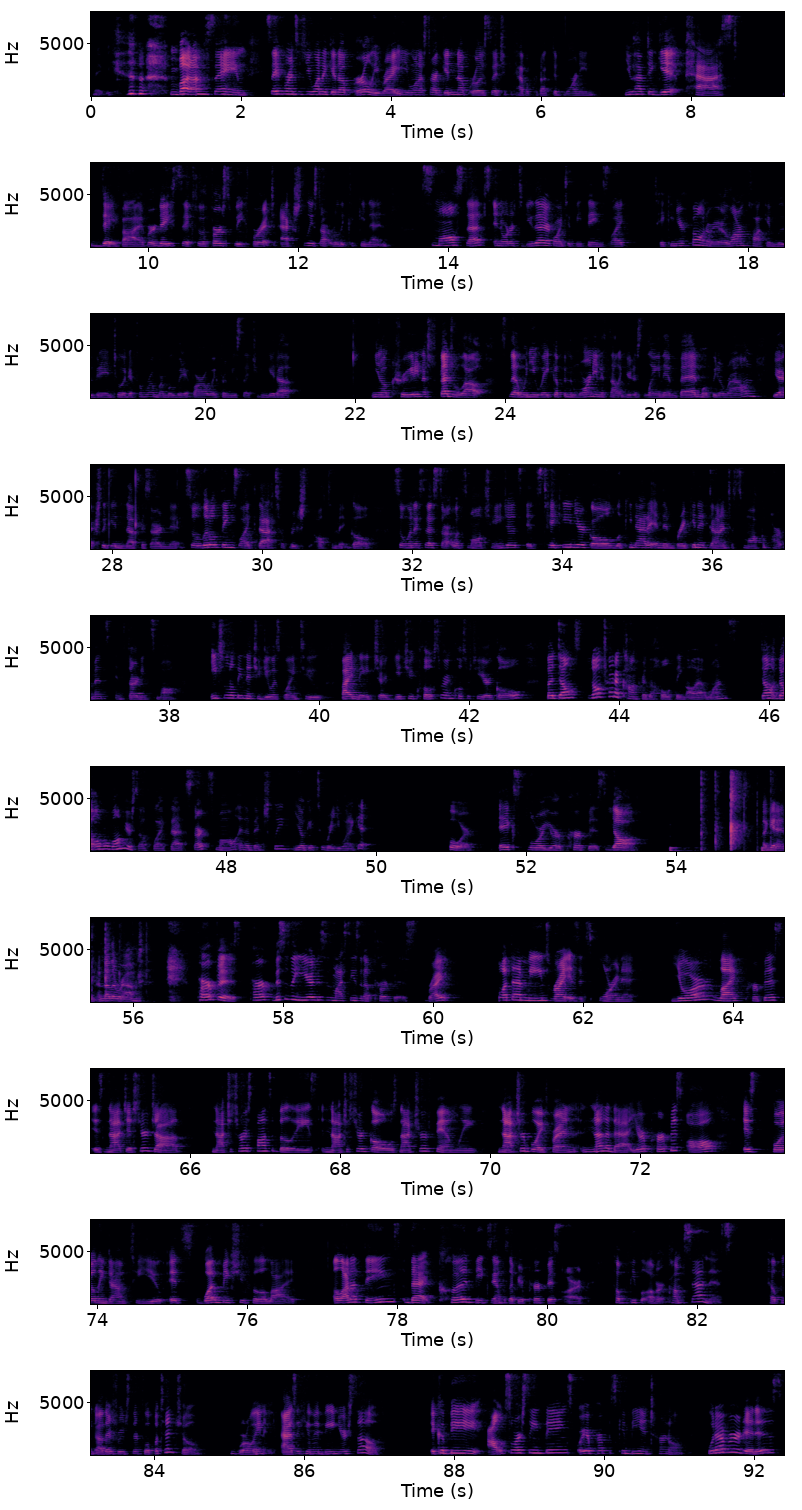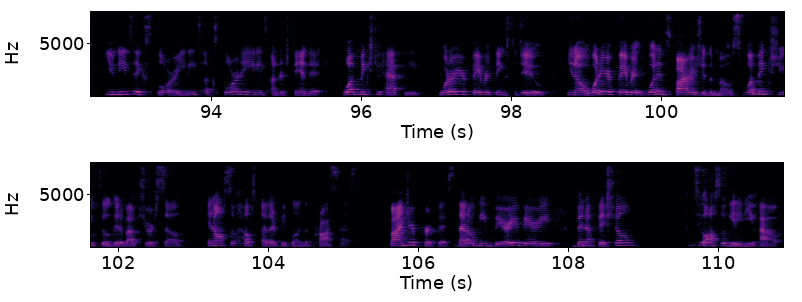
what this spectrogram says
maybe. but I'm saying, say for instance, you want to get up early, right? You want to start getting up early so that you can have a productive morning. You have to get past day five or day six or the first week for it to actually start really kicking in. Small steps in order to do that are going to be things like taking your phone or your alarm clock and moving it into a different room or moving it far away from you so that you can get up. You know, creating a schedule out so that when you wake up in the morning, it's not like you're just laying in bed moping around. You're actually getting up and starting it. So little things like that to reach the ultimate goal. So when it says start with small changes, it's taking your goal, looking at it, and then breaking it down into small compartments and starting small each little thing that you do is going to by nature get you closer and closer to your goal. But don't don't try to conquer the whole thing all at once. Don't don't overwhelm yourself like that. Start small and eventually you'll get to where you want to get. Four explore your purpose. Y'all again another round. Purpose Pur- this is a year this is my season of purpose right? What that means right is exploring it. Your life purpose is not just your job not just your responsibilities, not just your goals, not your family, not your boyfriend, none of that. Your purpose all is boiling down to you. It's what makes you feel alive. A lot of things that could be examples of your purpose are helping people overcome sadness, helping others reach their full potential, growing as a human being yourself. It could be outsourcing things, or your purpose can be internal. Whatever it is, you need to explore. You need to explore it and you need to understand it. What makes you happy? What are your favorite things to do? You know, what are your favorite, what inspires you the most? What makes you feel good about yourself? And also helps other people in the process. Find your purpose. That'll be very, very beneficial to also getting you out.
